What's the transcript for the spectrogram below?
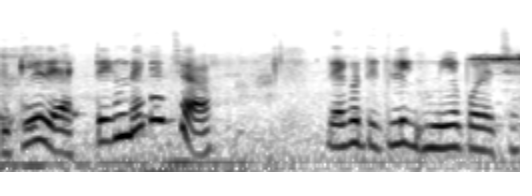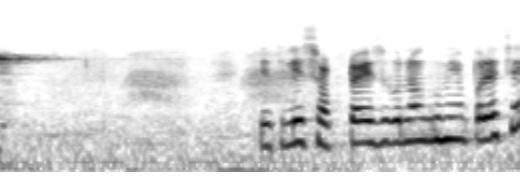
তিতলির অ্যাক্টিং দেখেছ? দেখো তিতলি ঘুমিয়ে পড়েছে। তিতলির সব টয়েসগুলো ঘুমিয়ে পড়েছে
